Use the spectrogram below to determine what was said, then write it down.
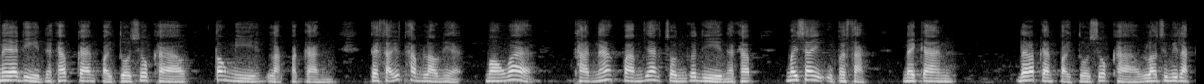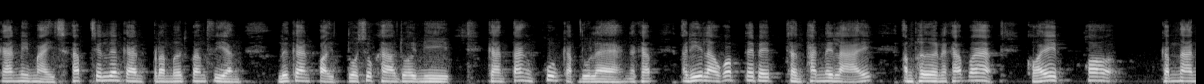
ในอดีตนะครับการปล่อยตัวชั่วคราวต้องมีหลักประกัน แต่สายยุติธรรมเราเนี่ยมองว่าฐานะความยากจนก็ดีนะครับ ไม่ใช่อุปสรรคในการ ได้รับการปล่อยตัวชั่วคราว เราจะมีหลักการใหม่ๆครับ เช่นเรื่องการประเมินความเสี่ยง หรือการปล่อยตัวชั่วคราว โดยมีการตั้งผู้กับดูแลนะครับ อันนี้เราก็ได้ไปสัมพันธ์ในหลายอำเภอนะครับว่าขอให้พ่อกำนัน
